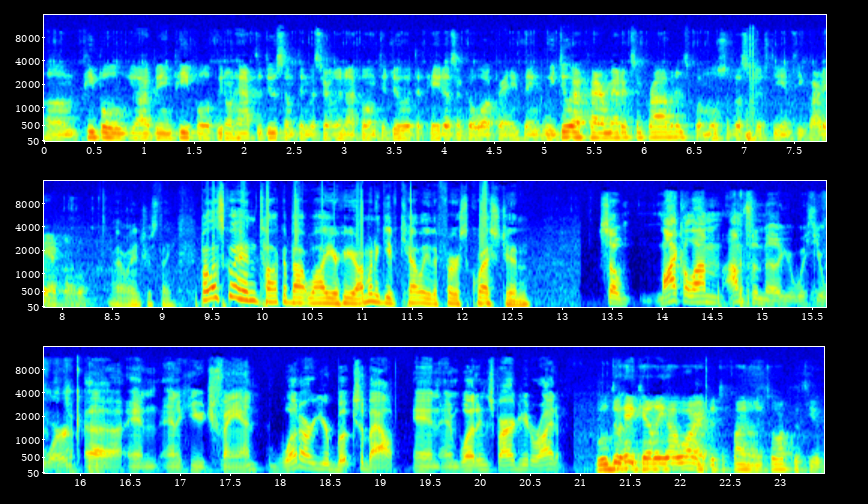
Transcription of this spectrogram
Um, people are being people. If we don't have to do something, we're certainly not going to do it. The pay doesn't go up or anything. We do have paramedics in Providence, but most of us are just EMT cardiac level. Oh, interesting. But let's go ahead and talk about why you're here. I'm going to give Kelly the first question. So, Michael, I'm I'm familiar with your work uh, and and a huge fan. What are your books about, and and what inspired you to write them? We'll do. Hey, Kelly, how are you? Good to finally talk with you.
